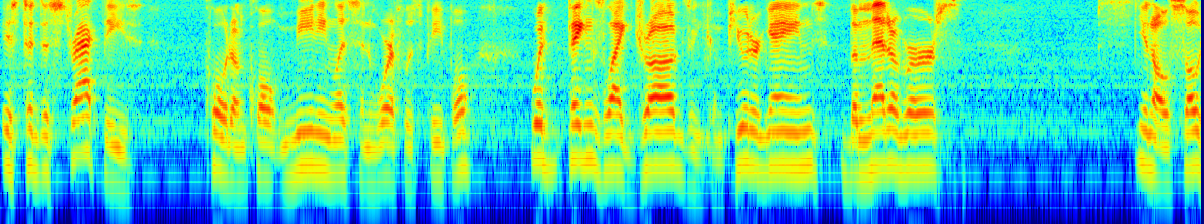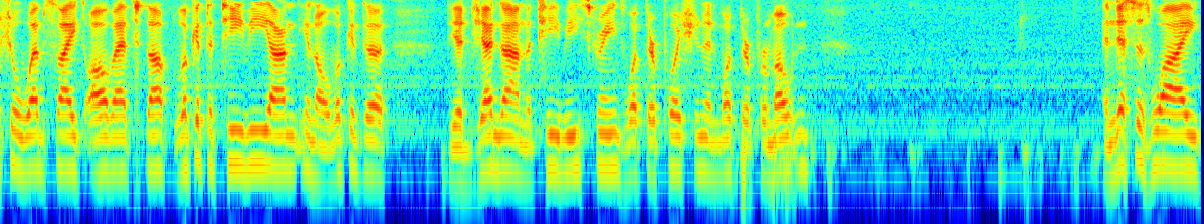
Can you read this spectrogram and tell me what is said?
is to distract these quote unquote meaningless and worthless people with things like drugs and computer games, the metaverse, you know, social websites, all that stuff. Look at the TV on, you know, look at the the agenda on the TV screens, what they're pushing and what they're promoting. And this is why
